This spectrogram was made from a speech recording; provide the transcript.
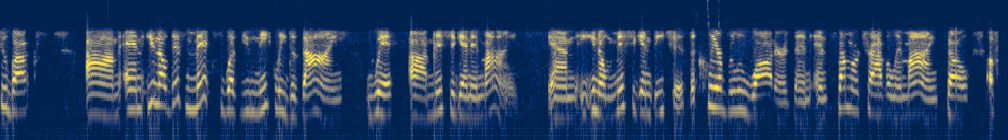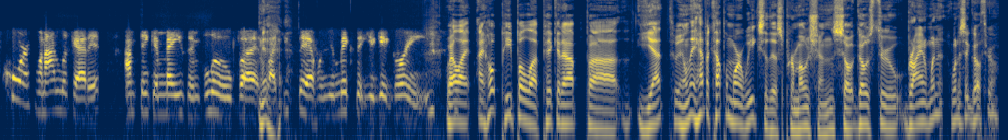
two bucks. Um, and, you know, this mix was uniquely designed with uh, Michigan in mind. And, you know, Michigan beaches, the clear blue waters, and, and summer travel in mind. So, of course, when I look at it, I'm thinking maize and blue, but like you said, when you mix it, you get green. Well, I, I hope people uh, pick it up uh, yet. We only have a couple more weeks of this promotion, so it goes through. Brian, when, when does it go through?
